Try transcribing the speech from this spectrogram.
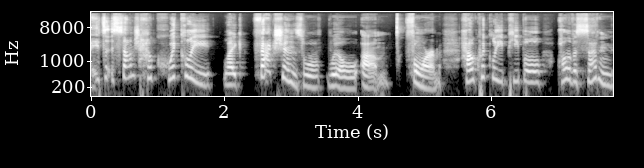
it's astonishing how quickly like factions will will um, form? How quickly people all of a sudden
